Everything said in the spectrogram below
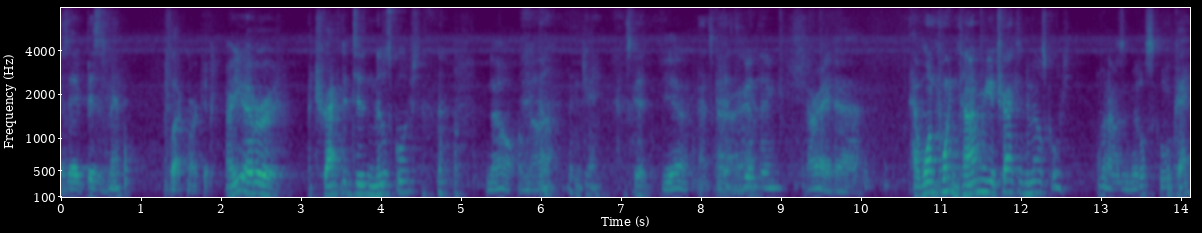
as a businessman. Black market. Are you ever attracted to middle schoolers? No, I'm not. Okay, that's good. Yeah. That's good. That's a good thing. All right. Uh, At one point in time, were you attracted to middle schoolers? When I was in middle school. Okay,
